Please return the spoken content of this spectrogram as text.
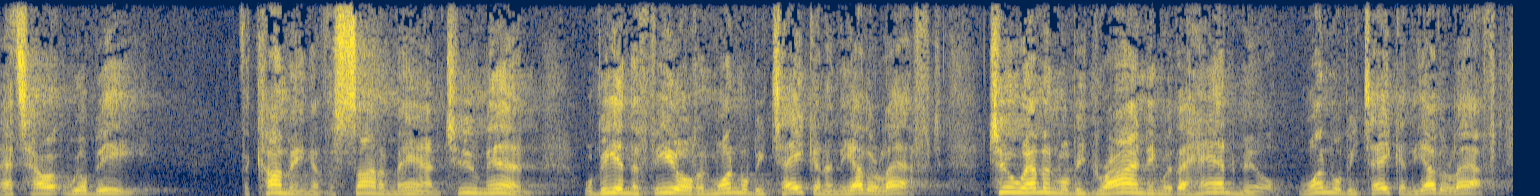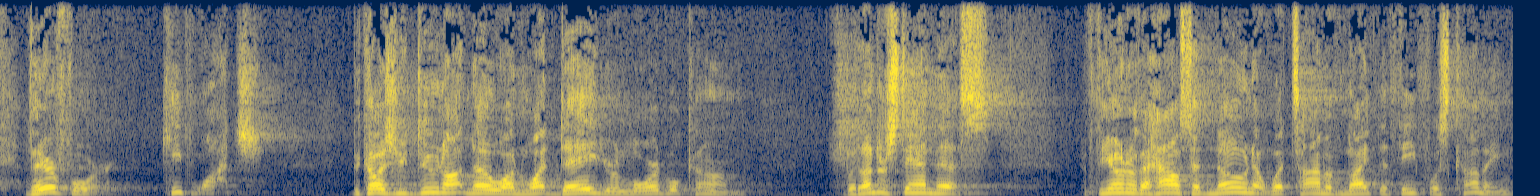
That's how it will be. The coming of the Son of Man. Two men will be in the field, and one will be taken and the other left. Two women will be grinding with a hand mill. One will be taken, the other left. Therefore, keep watch, because you do not know on what day your Lord will come. But understand this if the owner of the house had known at what time of night the thief was coming,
